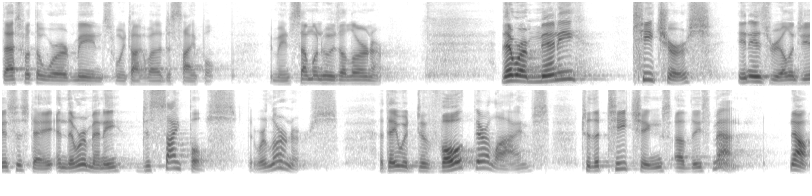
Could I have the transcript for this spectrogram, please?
That's what the word means when we talk about a disciple. It means someone who is a learner. There were many teachers in Israel in Jesus' day, and there were many disciples. There were learners. That they would devote their lives to the teachings of these men. Now,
